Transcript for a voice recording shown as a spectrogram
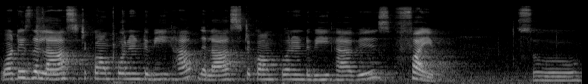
What is the last component we have? The last component we have is 5 so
